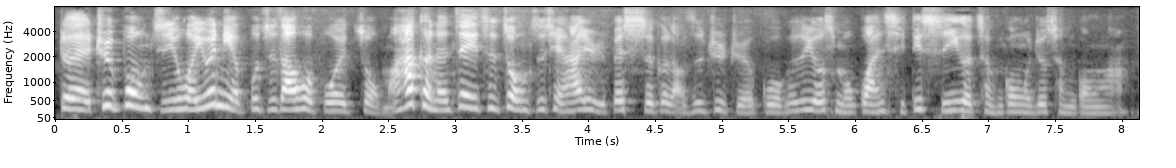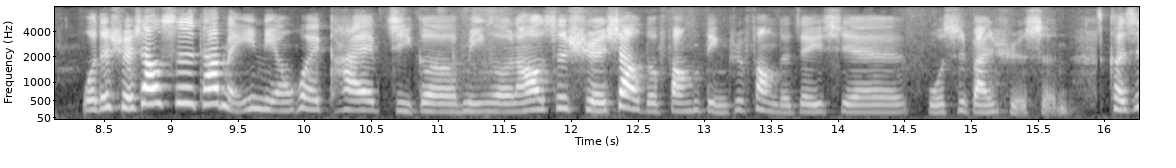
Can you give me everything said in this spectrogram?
对去碰机会，因为你也不知道会不会中嘛。他可能这一次中之前，他也许被十个老师拒绝过，可是有什么关系？第十一个成功，我就成功了。我的学校是他每一年会开几个名额，然后是学校的房顶去放的这一些博士班学生。可是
